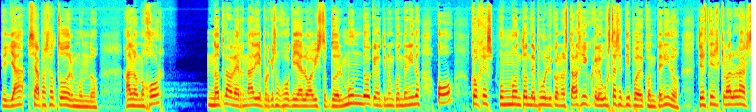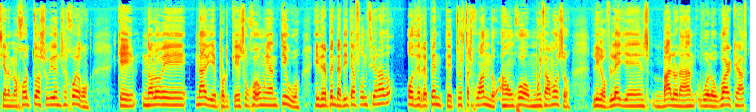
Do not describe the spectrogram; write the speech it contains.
que ya se ha pasado todo el mundo, a lo mejor no te va a ver nadie porque es un juego que ya lo ha visto todo el mundo, que no tiene un contenido, o coges un montón de público nostálgico que le gusta ese tipo de contenido. Entonces tienes que valorar si a lo mejor tú has subido en ese juego que no lo ve nadie porque es un juego muy antiguo y de repente a ti te ha funcionado, o de repente tú estás jugando a un juego muy famoso, League of Legends, Valorant, World of Warcraft,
